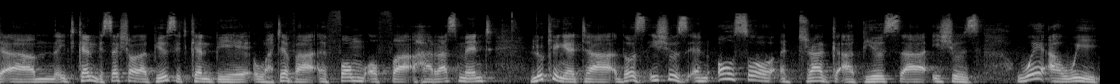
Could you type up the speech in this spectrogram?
Um, it can be sexual abuse, it can be whatever, a form of uh, harassment. Looking at uh, those issues and also uh, drug abuse issues, where are we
